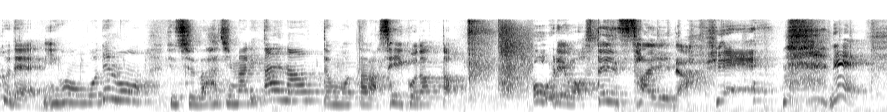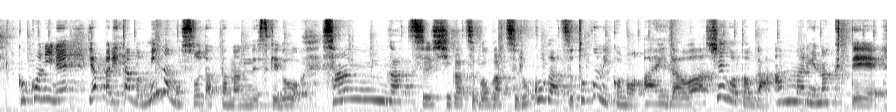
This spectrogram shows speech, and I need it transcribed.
くで日本語でも YouTube 始まりたいなって思ったら成功だった。俺は天才だ。イエー。イでここにねやっぱり多分みんなもそうだったなんですけど3月4月5月6月特にこの間は仕事があんまりなくて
